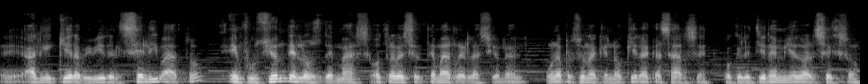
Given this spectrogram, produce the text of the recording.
eh, alguien quiera vivir el celibato en función de los demás. Otra vez el tema relacional. Una persona que no quiera casarse porque le tiene miedo al sexo,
